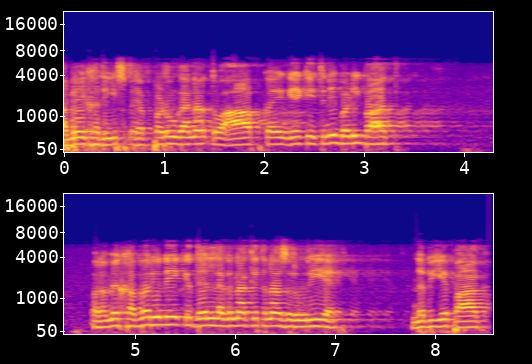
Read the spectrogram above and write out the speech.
اب ایک حدیث میں جب پڑھوں گا نا تو آپ کہیں گے کہ اتنی بڑی بات اور ہمیں خبر ہی نہیں کہ دل لگنا کتنا ضروری ہے۔ نبی پاک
